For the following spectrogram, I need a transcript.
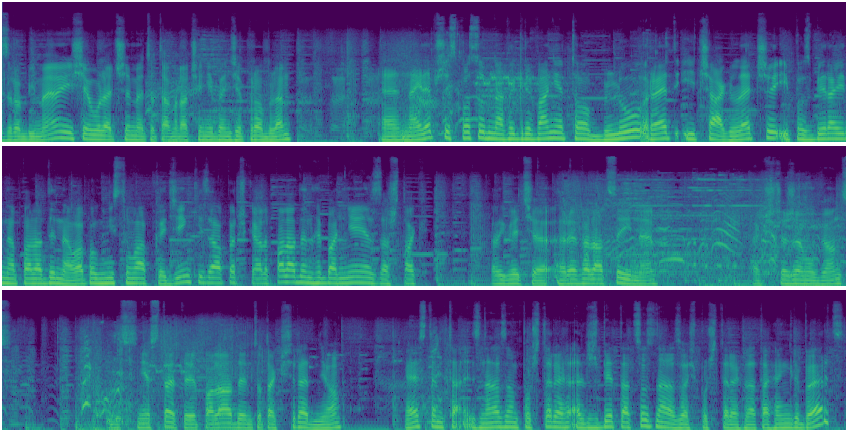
zrobimy i się uleczymy, to tam raczej nie będzie problem. E, najlepszy sposób na wygrywanie to Blue, Red i Chuck. Leczy i pozbieraj na Paladyna. Łap ognistą łapkę. Dzięki za łapeczkę, ale Paladyn chyba nie jest aż tak, jak wiecie, rewelacyjny. Tak szczerze mówiąc. Więc niestety, Paladyn to tak średnio. Ja jestem, ta... znalazłam po czterech... Elżbieta, co znalazłaś po czterech latach? Angry Birds?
